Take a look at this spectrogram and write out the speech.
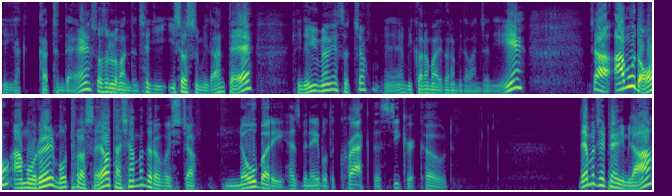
얘기 가- 같은데, 소설로 만든 책이 있었습니다. 한때. 굉장히 유명했었죠. 예, 믿거나 말거나입니다. 완전히. 자, 아무도 암호를 못 풀었어요. 다시 한번 들어보시죠. Nobody has been able to crack the secret code. 네 번째 표현입니다.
